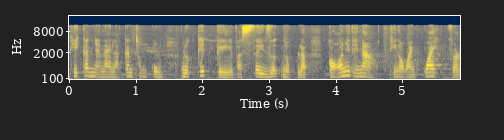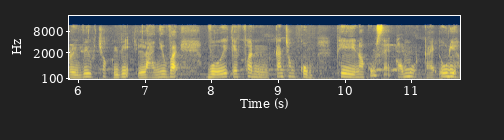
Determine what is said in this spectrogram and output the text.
thì căn nhà này là căn trong cùng, được thiết kế và xây dựng độc lập. Có như thế nào thì Ngọc Ánh quay và review cho quý vị là như vậy. Với cái phần căn trong cùng thì nó cũng sẽ có một cái ưu điểm,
